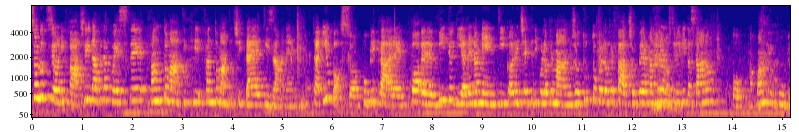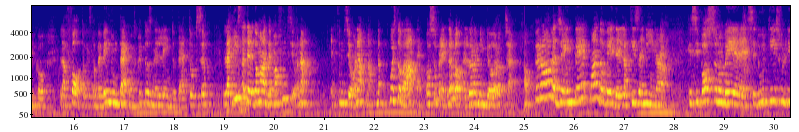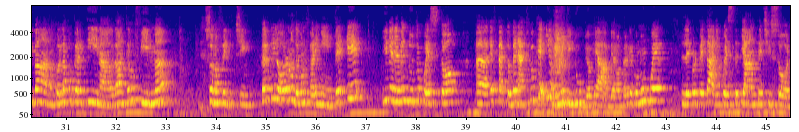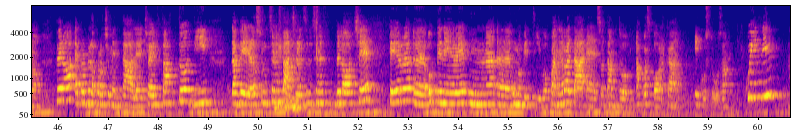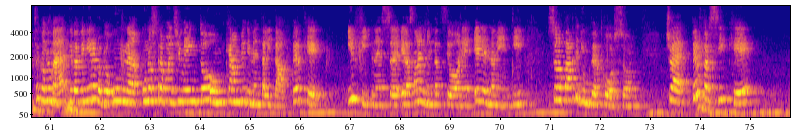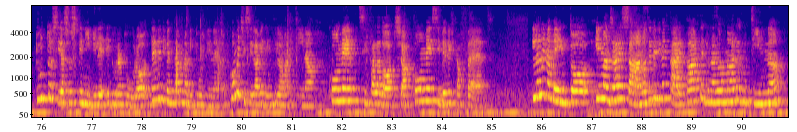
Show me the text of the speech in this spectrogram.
soluzioni facili date da queste fantomatici tè e tisane. Cioè io posso pubblicare eh, video di allenamenti, con ricette di quello che mangio, tutto quello che faccio per mantenere uno stile di vita sano, oh, ma quando io pubblico la foto che sto bevendo un tè con scritto snellento detox, la lista delle domande, ma funziona? E funziona, ma, ma questo va, eh, posso prenderlo, allora miglioro, cioè. Però la gente quando vede la tisanina che si possono bere seduti sul divano con la copertina davanti a un film sono felici perché loro non devono fare niente e gli viene venduto questo eh, effetto benefico che io non metto in dubbio che abbiano perché comunque le proprietà di queste piante ci sono però è proprio l'approccio mentale cioè il fatto di avere la soluzione facile, la soluzione veloce per eh, ottenere un, eh, un obiettivo, quando in realtà è soltanto acqua sporca e costosa. Quindi secondo me deve avvenire proprio un, uno stravolgimento o un cambio di mentalità perché il fitness e la sana alimentazione e gli allenamenti sono parte di un percorso cioè per far sì che tutto sia sostenibile e duraturo deve diventare un'abitudine cioè, come ci si lava i denti la mattina come si fa la doccia, come si beve il caffè. L'allenamento, il mangiare sano deve diventare parte di una normale routine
